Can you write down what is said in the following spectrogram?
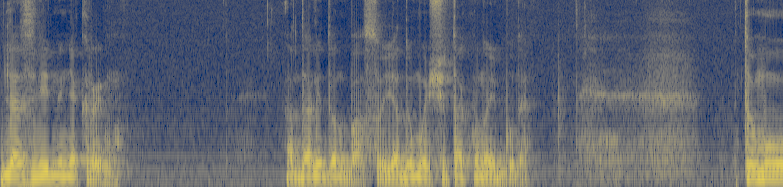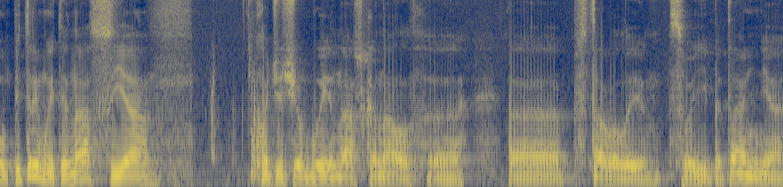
для звільнення Криму. А далі Донбасу. Я думаю, що так воно і буде. Тому підтримуйте нас. Я хочу, щоб ви наш канал е, е, ставили свої питання.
